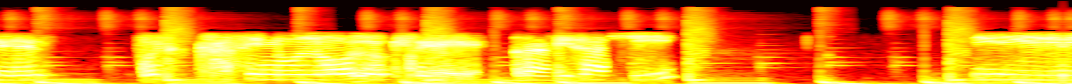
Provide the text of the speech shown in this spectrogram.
Es pues casi nulo lo que se realiza aquí. Y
